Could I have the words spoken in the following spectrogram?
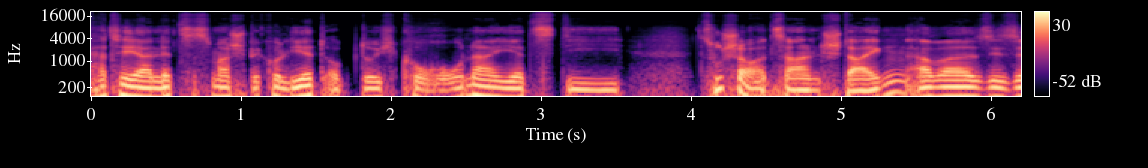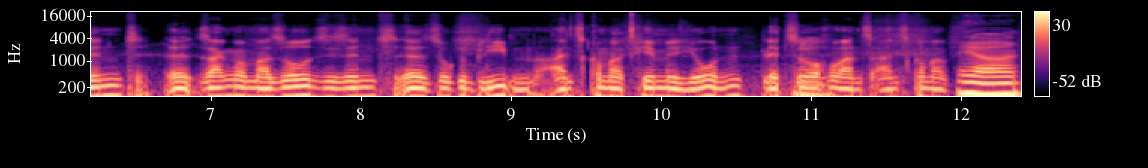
hatte ja letztes Mal spekuliert, ob durch Corona jetzt die Zuschauerzahlen steigen, aber sie sind, äh, sagen wir mal so, sie sind äh, so geblieben. 1,4 Millionen. Letzte Mhm. Woche waren es 1,45. ja,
